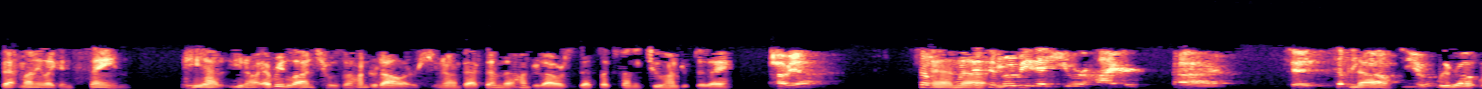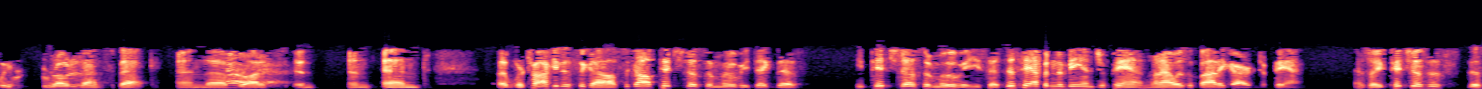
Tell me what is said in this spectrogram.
spent money like insane. He had, you know, every lunch was a hundred dollars. You know, back then the hundred dollars that's like spending two hundred today. Oh yeah. So And, was uh, this a movie that you were hired uh, to somebody No, to you? we wrote we wrote it on spec and uh, Oh, brought okay. it and and and uh, we're talking to Seagal. Seagal pitched us a movie. Take this. He pitched us a movie. He said this happened to me in Japan when I was a bodyguard in Japan, and so he pitches this this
